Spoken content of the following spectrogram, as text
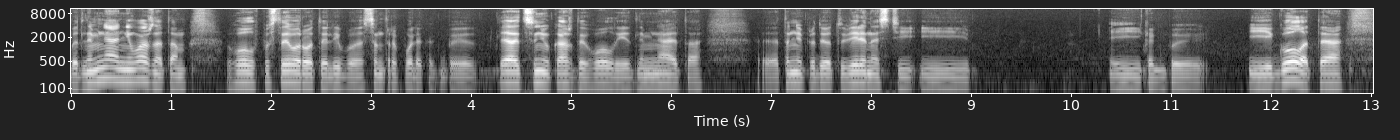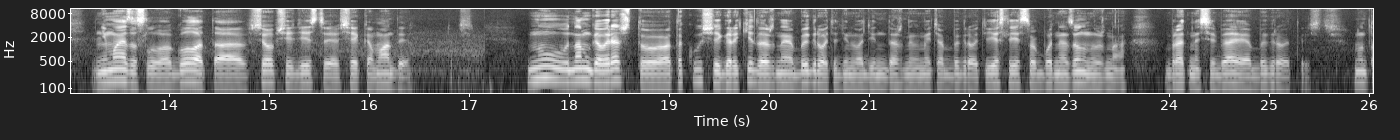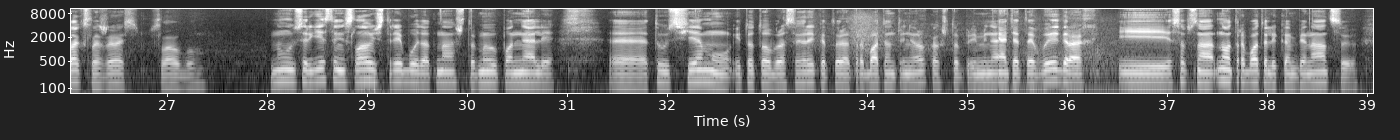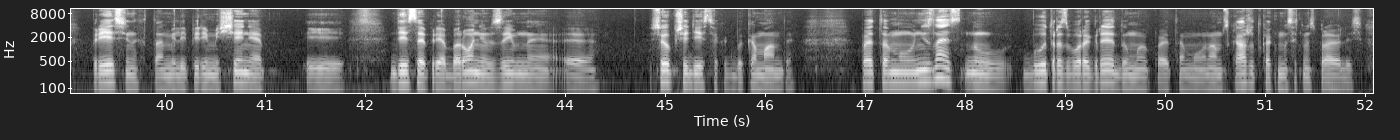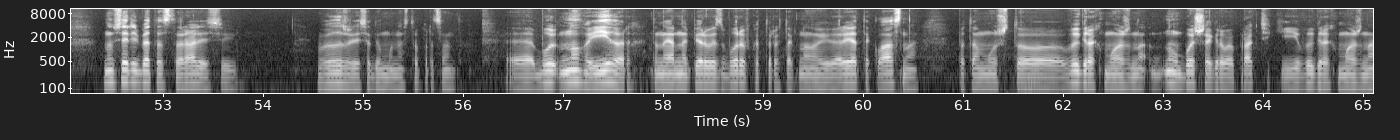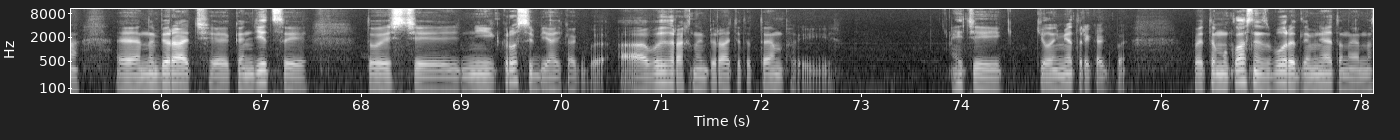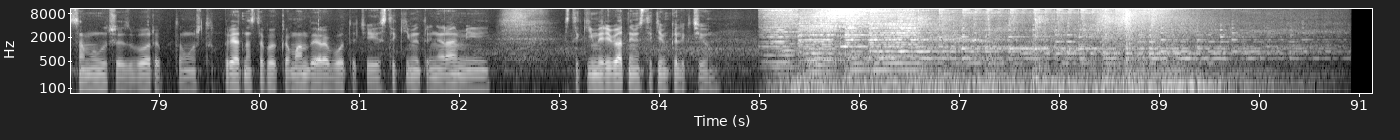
бы для меня не важно там гол в пустые ворота, либо с центра поля, как бы я ценю каждый гол, и для меня это, это мне придает уверенности, и, и как бы и гол это не моя заслуга, гол это всеобщее действие всей команды. Ну, нам говорят, что атакующие игроки должны обыгрывать один в один, должны уметь обыгрывать. Если есть свободная зона, нужно брать на себя и обыгрывать. То есть, ну, так сложилось, слава богу. Ну, Сергей Станиславович требует от нас, чтобы мы выполняли э, ту схему и тот образ игры, который отрабатываем в тренировках, чтобы применять это в играх. И, собственно, ну, отрабатывали комбинацию, прессинг там, или перемещение и действия при обороне, взаимные, э, всеобщее действие как бы команды. Поэтому, не знаю, ну, будет разбор игры, я думаю, поэтому нам скажут, как мы с этим справились. Ну, все ребята старались и выложились, я думаю, на 100%. Э, много игр. Это, наверное, первые сборы, в которых так много игр. И это классно, потому что в играх можно, ну, больше игровой практики, и в играх можно э, набирать э, кондиции, то есть не кроссы бегать, как бы, а в играх набирать этот темп и эти километры, как бы. Поэтому классные сборы для меня это, наверное, самые лучшие сборы, потому что приятно с такой командой работать и с такими тренерами, и с такими ребятами, с таким коллективом.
